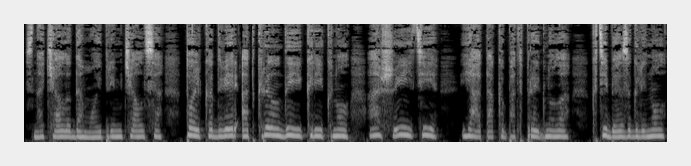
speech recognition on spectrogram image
Сначала домой примчался, только дверь открыл, да и крикнул «Ашити!» Я так и подпрыгнула, к тебе заглянул,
